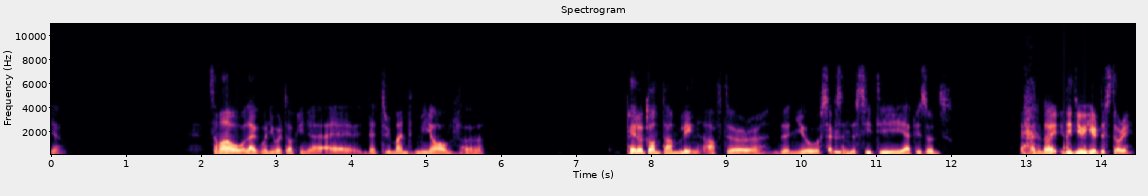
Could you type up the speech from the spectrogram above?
Yeah. Somehow, like when you were talking, uh, uh, that reminded me of uh, Peloton tumbling after the new Sex and hmm the City episodes. I don't know. Did you hear the story?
